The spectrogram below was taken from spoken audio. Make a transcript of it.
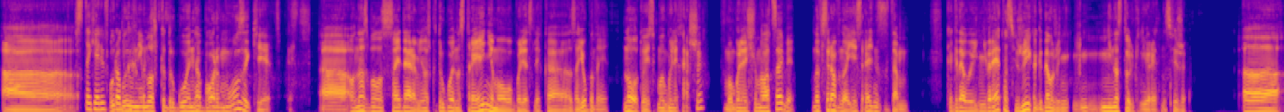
А, Стояли в пробках. был немножко другой набор музыки. А, у нас было с Айдаром немножко другое настроение, мы оба были слегка заебанные. Ну, то есть мы были хороши, мы были еще молодцами, но все равно есть разница там, когда вы невероятно свежи, и когда уже не настолько невероятно свежи. А,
